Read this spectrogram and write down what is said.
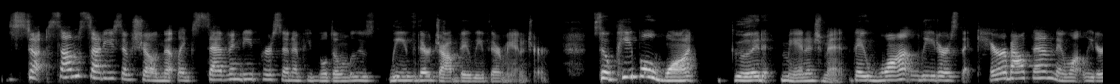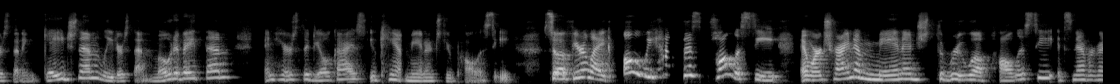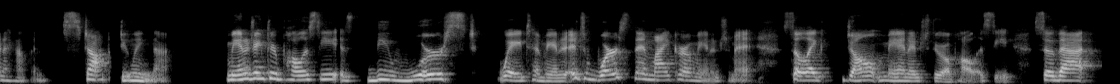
St- some studies have shown that like 70% of people don't lose leave their job they leave their manager so people want good management. They want leaders that care about them. They want leaders that engage them, leaders that motivate them. And here's the deal, guys you can't manage through policy. So if you're like, oh, we have this policy and we're trying to manage through a policy, it's never going to happen. Stop doing that. Managing through policy is the worst way to manage. It's worse than micromanagement. So, like, don't manage through a policy so that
